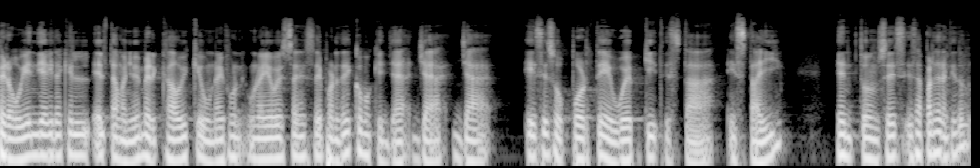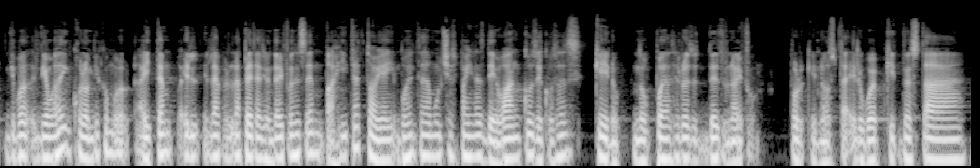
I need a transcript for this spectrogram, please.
Pero hoy en día ya que el, tamaño de mercado y que un iPhone, un iOS está en este ponente, como que ya, ya, ya ese soporte de WebKit está, está ahí. Entonces, esa parte la entiendo. Digamos, en Colombia, como ahí tan, la, la, penetración de iPhone en bajita, todavía vos entrar muchas páginas de bancos, de cosas que no, no puede hacerlo desde un iPhone, porque no está, el WebKit no está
